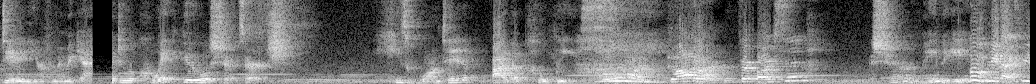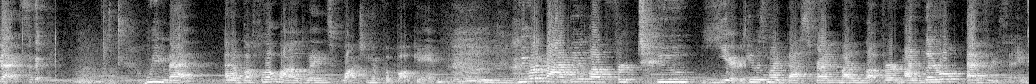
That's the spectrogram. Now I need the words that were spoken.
didn't hear from him again. I do a quick Google search. He's wanted by the police. Oh my god. For arson? Sure, maybe. Ooh, me next, me next. Okay. We met at a Buffalo Wild Wings watching a football game. We were madly in love for two years. He was my best friend, my lover, my literal everything.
